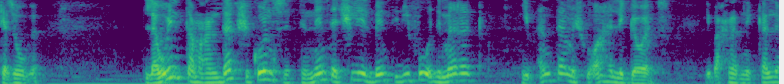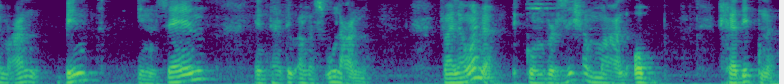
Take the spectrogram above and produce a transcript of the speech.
كزوجة. لو انت ما عندكش concept ان انت تشيل البنت دي فوق دماغك يبقى انت مش مؤهل للجواز. يبقى إحنا بنتكلم عن بنت انسان انت هتبقى مسؤول عنه. فلو أنا ال conversation مع الأب خدتنا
